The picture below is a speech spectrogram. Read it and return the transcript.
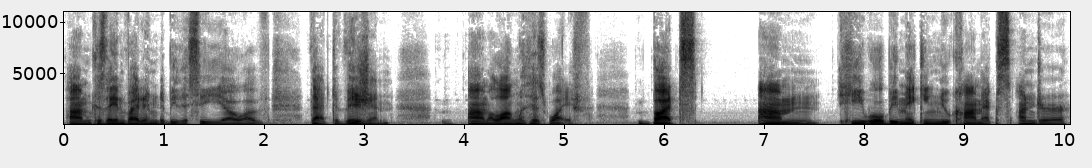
because um, they invited him to be the CEO of that division um, along with his wife. But um, he will be making new comics under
